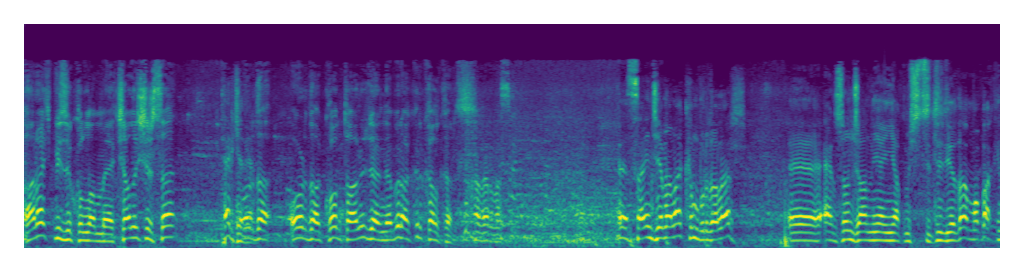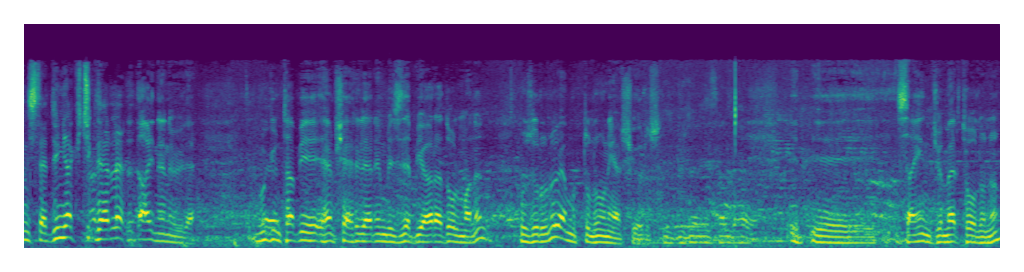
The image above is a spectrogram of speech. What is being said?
Araç bizi kullanmaya çalışırsa Terk ederiz. orada orada kontağın üzerinde bırakır kalkarız. Bu kadar basit. Evet Sayın Cemal Akın buradalar. Ee, en son canlı yayın yapmış stüdyoda ama bakın işte dünya küçük değerler. Aynen öyle. Bugün tabii hemşehrilerimizle bir arada olmanın huzurunu ve mutluluğunu yaşıyoruz. Ee, e, Sayın Cömertoğlu'nun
